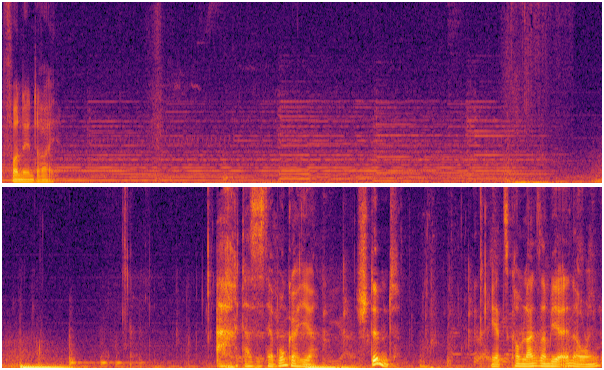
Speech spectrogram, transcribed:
Von den drei. Ach, das ist der Bunker hier. Stimmt. Jetzt kommen langsam die Erinnerungen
